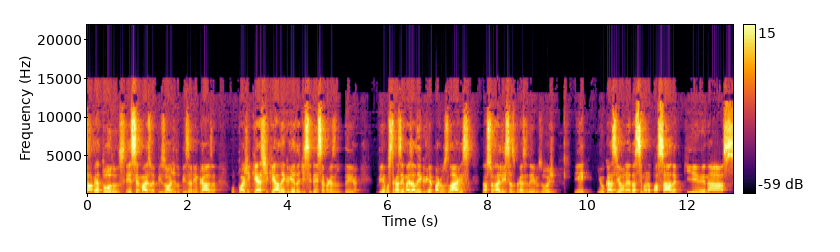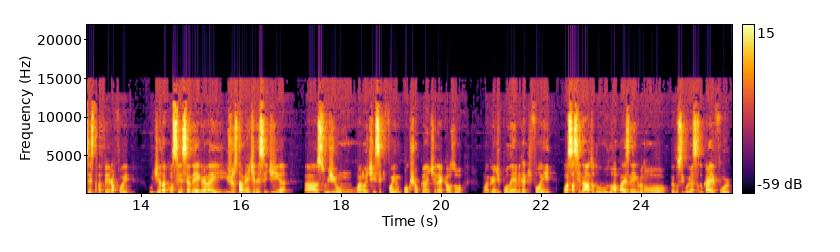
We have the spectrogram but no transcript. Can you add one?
Salve a todos! Esse é mais um episódio do Pisando em Brasa, o podcast que é a alegria da dissidência brasileira. Viemos trazer mais alegria para os lares nacionalistas brasileiros hoje. E, em ocasião né, da semana passada, que na sexta-feira foi o Dia da Consciência Negra, né, e justamente nesse dia uh, surgiu uma notícia que foi um pouco chocante, né, causou uma grande polêmica, que foi o assassinato do, do rapaz negro no, pelos seguranças do Carrefour.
